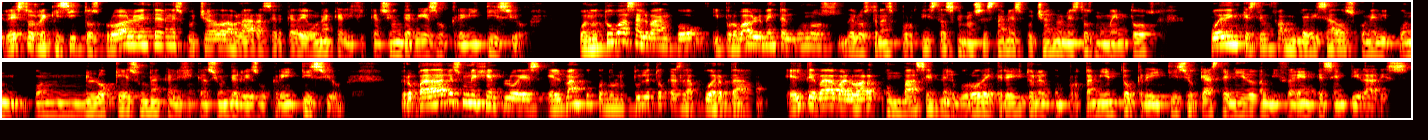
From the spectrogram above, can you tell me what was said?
estos requisitos? Probablemente han escuchado hablar acerca de una calificación de riesgo crediticio. Cuando tú vas al banco y probablemente algunos de los transportistas que nos están escuchando en estos momentos pueden que estén familiarizados con, el, con, con lo que es una calificación de riesgo crediticio. Pero para darles un ejemplo es, el banco cuando tú le tocas la puerta, él te va a evaluar con base en el buró de crédito, en el comportamiento crediticio que has tenido en diferentes entidades.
